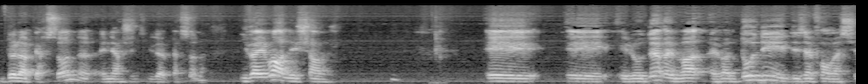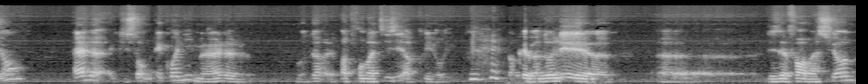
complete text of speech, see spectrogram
de la personne, énergétique de la personne, il va y avoir un échange. Et, et, l'odeur, elle va, elle va donner des informations, elles, qui sont équanimes. Elle, l'odeur, n'est pas traumatisée, a priori. Donc, elle va donner euh, euh, des informations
